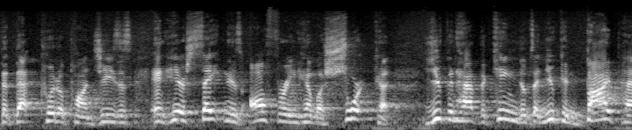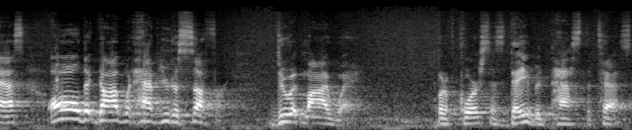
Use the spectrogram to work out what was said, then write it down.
that that put upon Jesus. And here Satan is offering him a shortcut. You can have the kingdoms and you can bypass all that God would have you to suffer. Do it my way. But of course, as David passed the test,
